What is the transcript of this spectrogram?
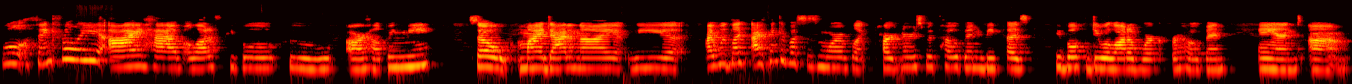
Well, thankfully, I have a lot of people who are helping me. So my dad and I, we, I would like, I think of us as more of like partners with Hoban because we both do a lot of work for Hoban. And, um,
